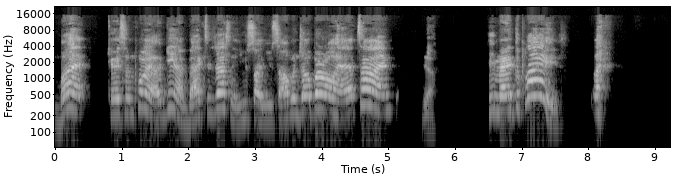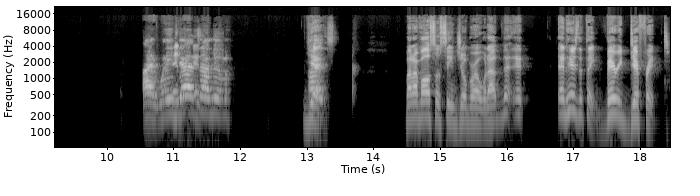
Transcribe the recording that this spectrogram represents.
but case in point, again, back to Justin. You saw, you saw when Joe Burrow had time. Yeah. he made the plays. Like, like when he And- got and- time, him. Yes. But I've also seen Joe Burrow without it, and here's the thing, very different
